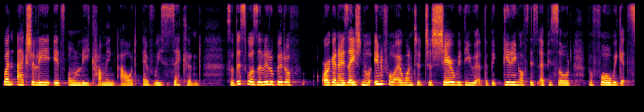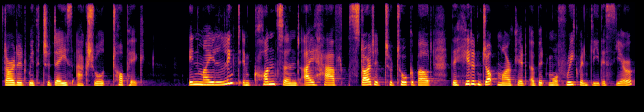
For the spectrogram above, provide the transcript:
when actually it's only coming out every second. So, this was a little bit of organizational info I wanted to share with you at the beginning of this episode before we get started with today's actual topic. In my LinkedIn content, I have started to talk about the hidden job market a bit more frequently this year.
